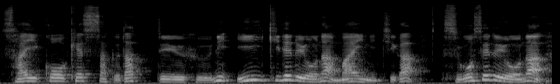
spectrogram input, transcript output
最高傑作だっていうふうに言い切れるような毎日が過ごせるような、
